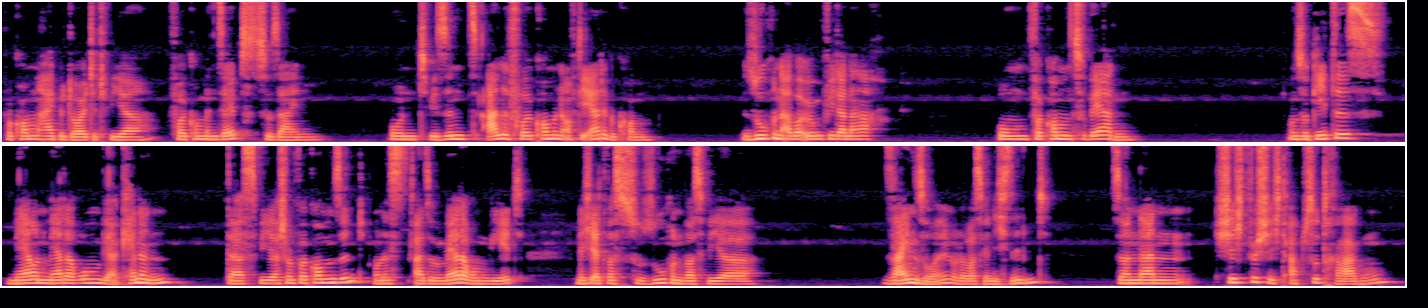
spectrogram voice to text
Vollkommenheit bedeutet, wir vollkommen selbst zu sein. Und wir sind alle vollkommen auf die Erde gekommen suchen aber irgendwie danach, um vollkommen zu werden. Und so geht es mehr und mehr darum, wir erkennen, dass wir schon vollkommen sind und es also mehr darum geht, nicht etwas zu suchen, was wir sein sollen oder was wir nicht sind, sondern Schicht für Schicht abzutragen,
